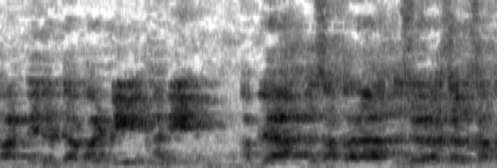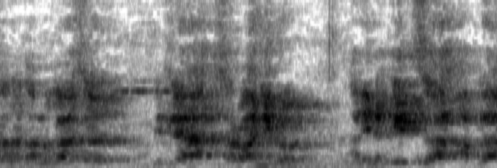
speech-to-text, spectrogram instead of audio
भारतीय जनता पार्टी आणि आपल्या सातारा शहर असेल सातारा तालुका असेल तिथल्या सर्वांनी मिळून आणि नक्कीच आपला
